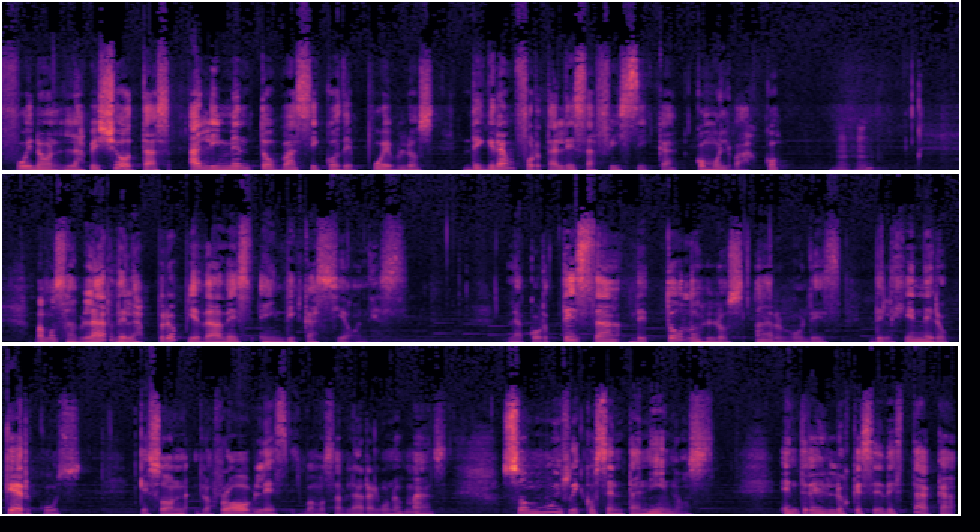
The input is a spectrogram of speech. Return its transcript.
fueron las bellotas alimento básico de pueblos de gran fortaleza física como el vasco. Vamos a hablar de las propiedades e indicaciones. La corteza de todos los árboles del género Quercus que son los robles, y vamos a hablar algunos más, son muy ricos en taninos, entre los que se destaca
